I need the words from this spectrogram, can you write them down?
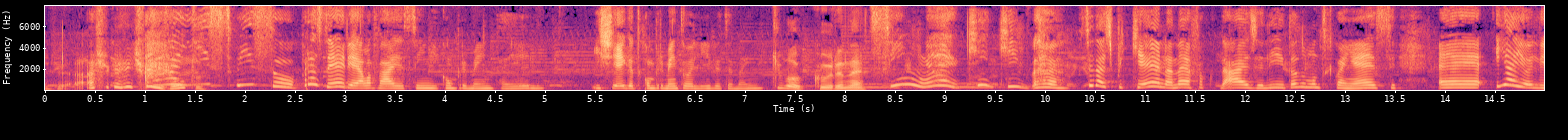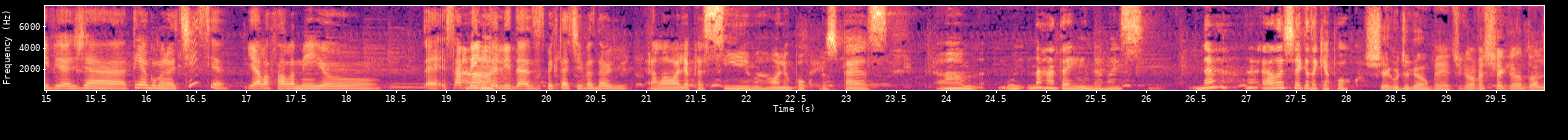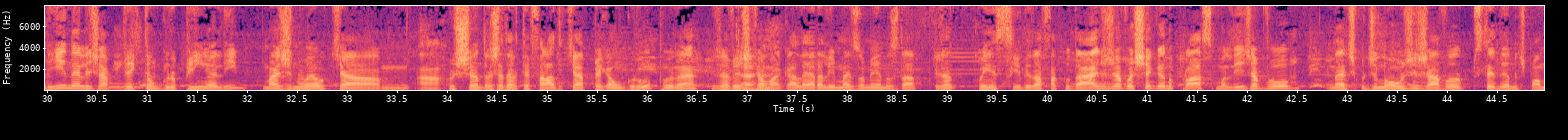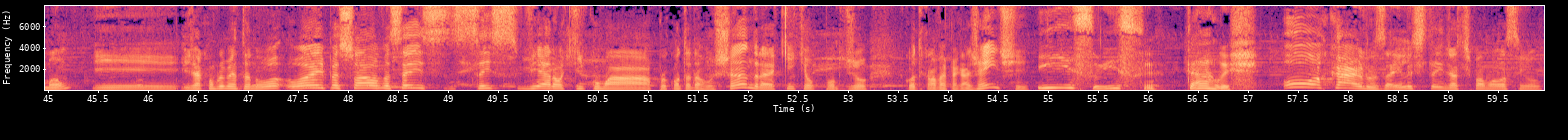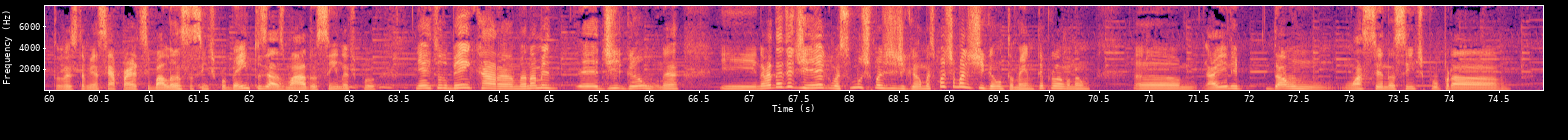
Acho que a gente fez junto. Isso, isso. Prazer. E ela vai assim e cumprimenta ele. E chega, tu cumprimenta a Olivia também. Que loucura, né? Sim, é, que, que ah, cidade pequena, né? Faculdade ali, todo mundo se conhece. É, e aí, Olivia, já tem alguma notícia? E ela fala meio. É, sabendo Ah. ali das expectativas da Olivia. Ela olha pra cima, olha um pouco pros pés. Ahn, nada ainda, mas. Né? Ela chega daqui a pouco. Chega o Digão. Bem, o Digão vai chegando ali, né? Ele já vê que tem um grupinho ali. Imagino eu que a, a Ruxandra já deve ter falado que ia pegar um grupo, né? Já vejo que é uma galera ali mais ou menos da. que eu já conheci ali da faculdade. Já vou chegando próximo ali, já vou né, tipo, de longe já vou estendendo, tipo, a mão e, e já cumprimentando. "O- Oi, pessoal, vocês, vocês vieram aqui com uma, por conta da Roxandra? Aqui que é o ponto de conta que ela vai pegar a gente? Isso, isso. Carlos. Ô, Carlos! Aí ele estende, tipo, a mão assim, talvez também assim, aperta, se balança, assim, tipo, bem entusiasmado, assim, né? Tipo, e aí, tudo bem, cara? Meu nome é Digão, né? E, na verdade, é Diego, mas todo mundo chama de Digão, mas pode chamar de Digão também, não tem problema, não. Aí ele dá um, um aceno, assim, tipo, pra,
